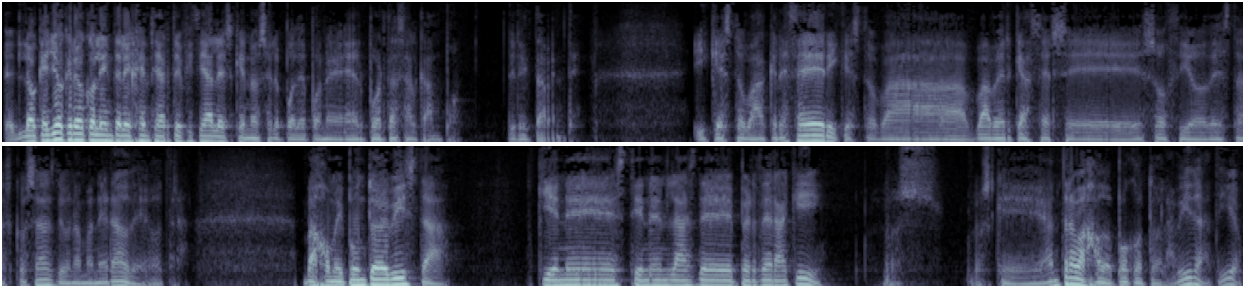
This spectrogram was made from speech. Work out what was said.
Lo que yo creo con la inteligencia artificial es que no se le puede poner puertas al campo directamente. Y que esto va a crecer y que esto va, va a haber que hacerse socio de estas cosas de una manera o de otra. Bajo mi punto de vista, ¿quiénes tienen las de perder aquí? Los, los que han trabajado poco toda la vida, tío.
